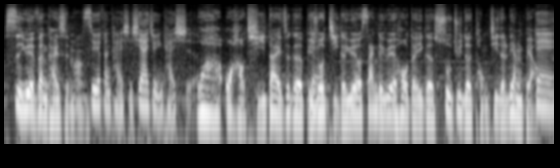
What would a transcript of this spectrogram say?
四月份开始吗？四月份开始，现在就已经开始了。哇哇，好期待这个，比如说几个月或三个月后的一个数据的统计的量表。对。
